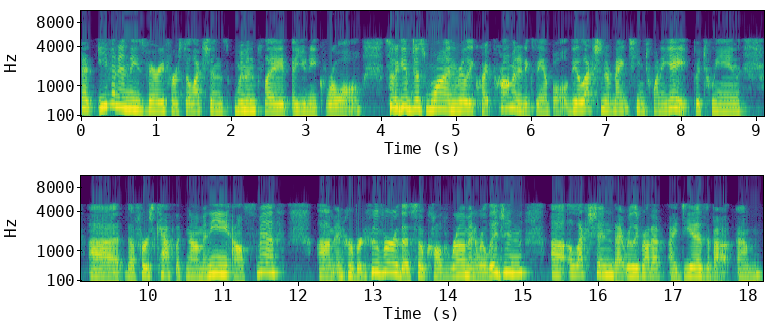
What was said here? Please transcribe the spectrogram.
that even in these very first elections, women played a unique role. So to give just one really quite prominent example, the election of 1928 between uh, the first Catholic nominee Al Smith um, and Herbert Hoover, the so-called rum and religion uh, election that really brought up ideas about um,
